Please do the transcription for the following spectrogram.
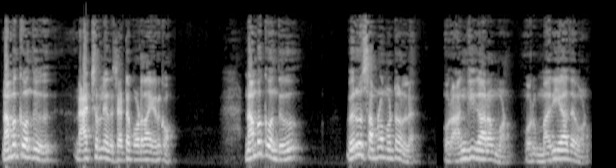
நமக்கு வந்து நேச்சுரலி அந்த செட்டப்போட தான் இருக்கும். நமக்கு வந்து வெறும் சம்பளம் மட்டும் இல்லை ஒரு அங்கீகாரம் வேணும் ஒரு மரியாதை வேணும்.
